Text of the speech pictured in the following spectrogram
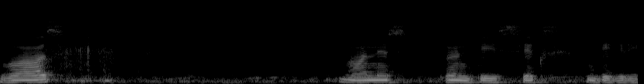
was minus twenty six degree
